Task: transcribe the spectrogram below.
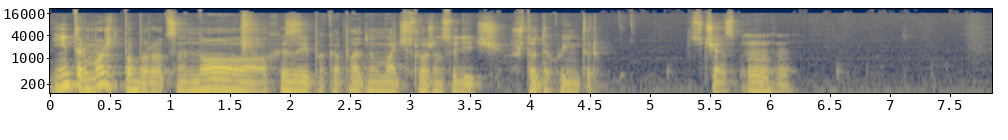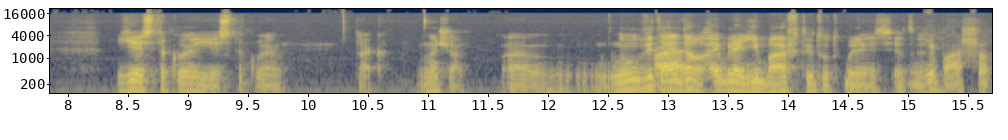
Интер может побороться, но хз, пока по одному матчу сложно судить, что такое Интер сейчас. Мгм. Есть такое, есть такое. Так, ну чё? а, ну, Виталий, А, давай, бля, ебашь ты тут, блядь, это... Ебашу.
